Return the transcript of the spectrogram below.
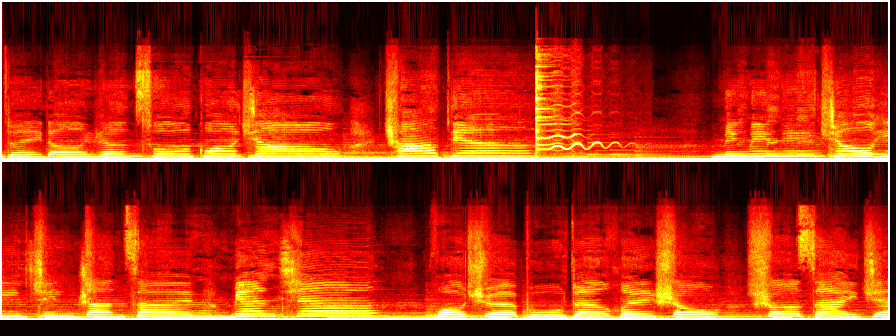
对的人，错过交叉点，明明你就已经站在。面前，我却不断挥手说再见。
